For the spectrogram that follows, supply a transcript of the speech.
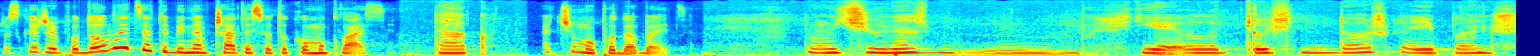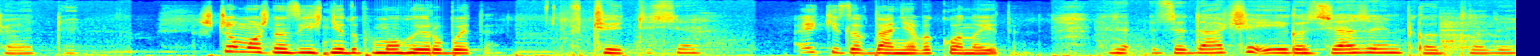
Розкажи, подобається тобі навчатися у такому класі? Так. А чому подобається? Тому що в нас є електрична дошка і планшети. Що можна з їхньою допомогою робити? Вчитися. А які завдання виконуєте? Задачі і розв'язуємо приклади.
